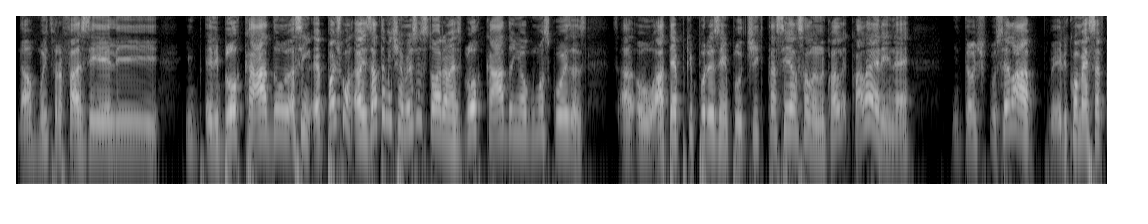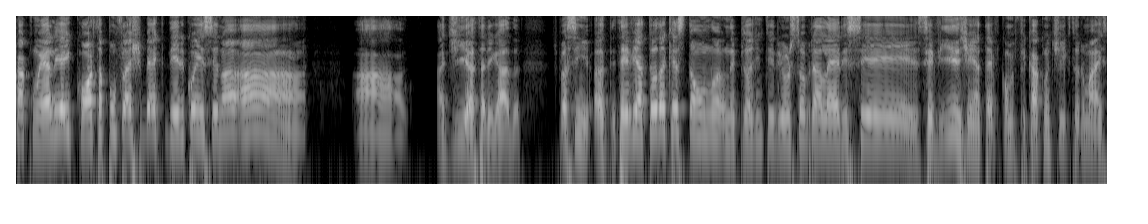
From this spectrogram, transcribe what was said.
Dava muito pra fazer ele. Ele blocado. Assim, é, pode é exatamente a mesma história, mas blocado em algumas coisas. Até porque, por exemplo, o Tiki tá se relacionando com a, com a né? Então, tipo, sei lá, ele começa a ficar com ela e aí corta pra um flashback dele conhecendo a. a, a, a Dia, tá ligado? Tipo assim, teve a toda a questão no, no episódio anterior sobre a Larry ser, ser virgem, até como ficar com o Tiki e tudo mais.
